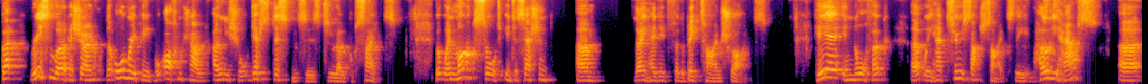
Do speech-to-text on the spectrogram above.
But recent work has shown that ordinary people often travelled only short distances to local saints. But when monarchs sought intercession, um, they headed for the big time shrines. Here in Norfolk, uh, we had two such sites. The Holy House uh,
